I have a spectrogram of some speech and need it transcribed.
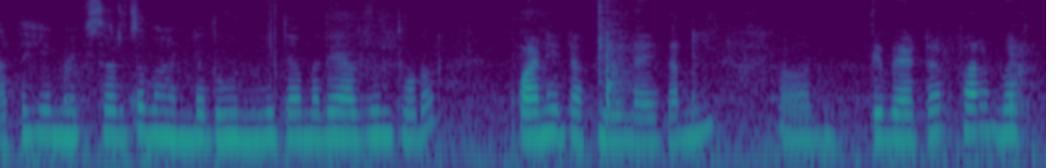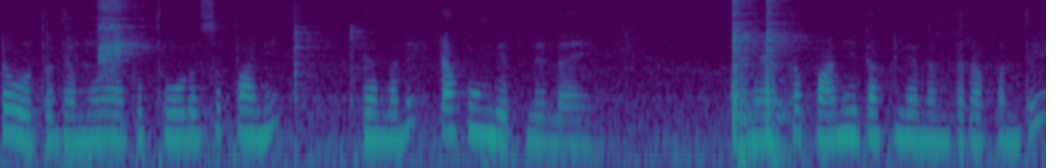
आता हे मिक्सरचं भांडं धुवून मी त्यामध्ये अजून थोडं पाणी टाकलेलं आहे कारण ते बॅटर फार घट्ट होतं त्यामुळे आता थोडंसं पाणी त्यामध्ये टाकून घेतलेलं आहे. आणि आता पाणी टाकल्यानंतर आपण ते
